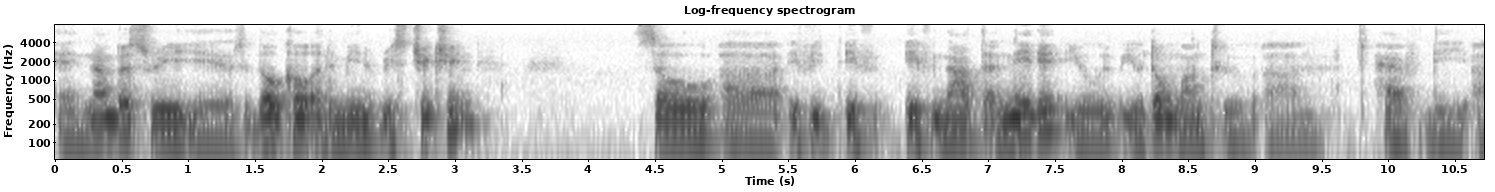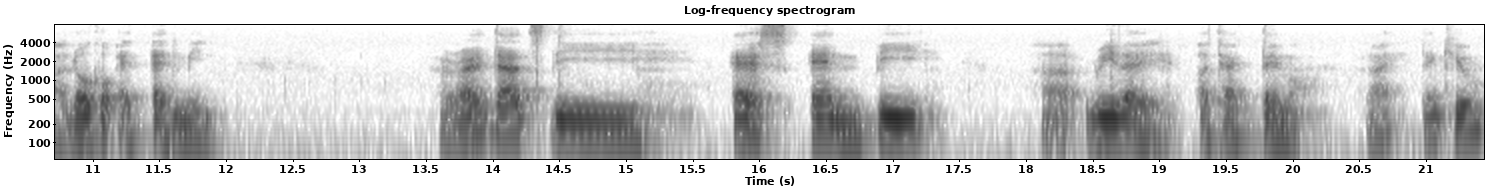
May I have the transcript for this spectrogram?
And number three is local admin restriction. So uh, if if if not needed, you you don't want to um, have the uh, local ad admin. All right, that's the SMB uh, relay attack demo. Right, thank you.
